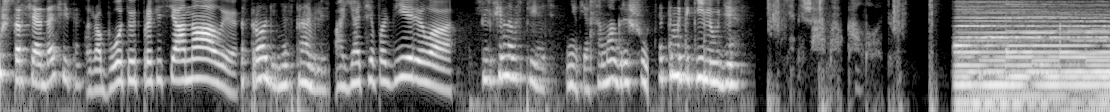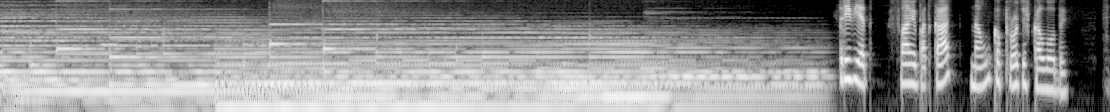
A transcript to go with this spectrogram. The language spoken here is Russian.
Уши торчат, да, чьи-то? Работают профессионалы. Астрологи не справились. А я тебе поверила. Селективное восприятие. Нет, я сама грешу. Это мы такие люди. Я мешаю мою колоду. Привет! С вами подкаст «Наука против колоды».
